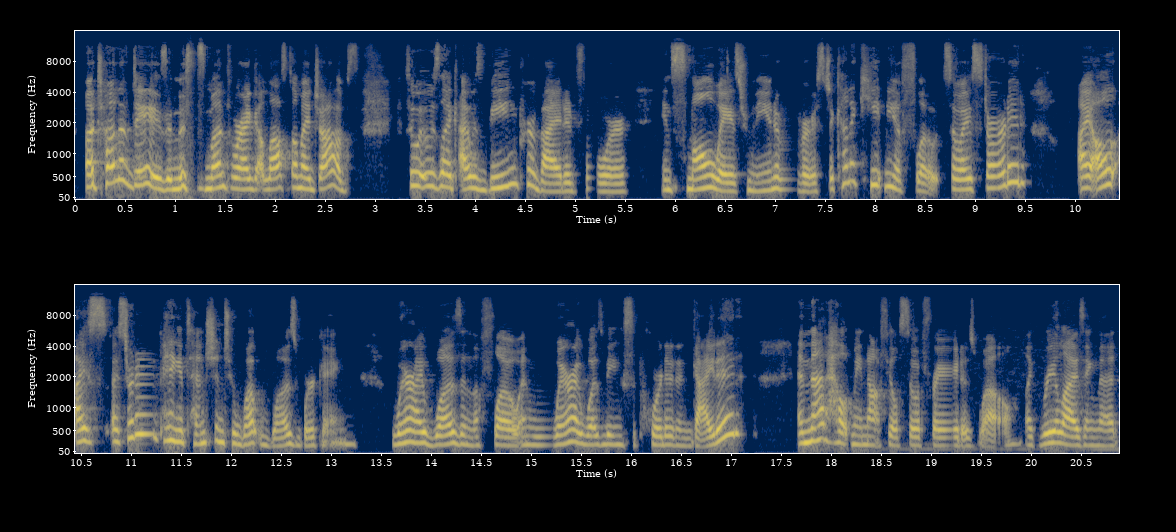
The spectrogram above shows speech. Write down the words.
a ton of days in this month where I got lost all my jobs. So it was like I was being provided for in small ways from the universe to kind of keep me afloat. So I started I all I, I started paying attention to what was working, where I was in the flow and where I was being supported and guided and that helped me not feel so afraid as well like realizing that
